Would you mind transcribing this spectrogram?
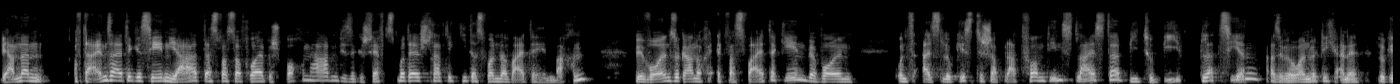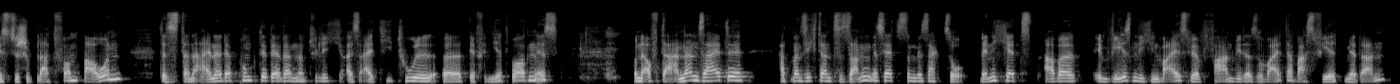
wir haben dann auf der einen Seite gesehen, ja, das, was wir vorher besprochen haben, diese Geschäftsmodellstrategie, das wollen wir weiterhin machen. Wir wollen sogar noch etwas weitergehen. Wir wollen uns als logistischer Plattformdienstleister B2B platzieren. Also wir wollen wirklich eine logistische Plattform bauen. Das ist dann einer der Punkte, der dann natürlich als IT-Tool äh, definiert worden ist. Und auf der anderen Seite hat man sich dann zusammengesetzt und gesagt, so, wenn ich jetzt aber im Wesentlichen weiß, wir fahren wieder so weiter, was fehlt mir dann?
